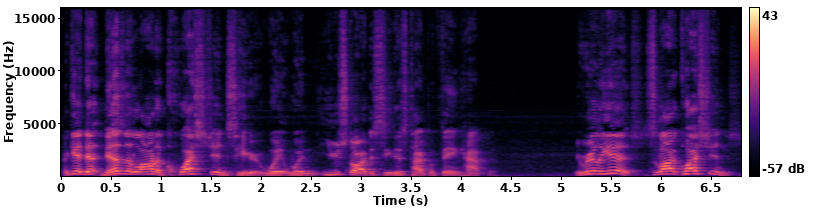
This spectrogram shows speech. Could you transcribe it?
Again, there's a lot of questions here when, when you start to see this type of thing happen. It really is. It's a lot of questions.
